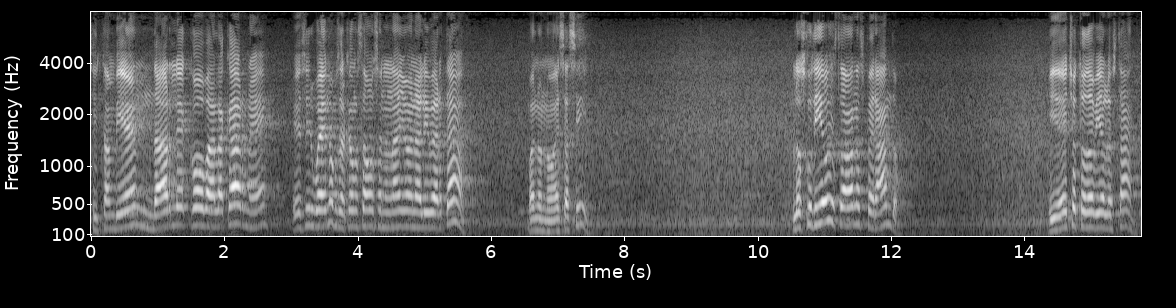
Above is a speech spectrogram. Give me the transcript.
sin también darle coba a la carne y decir, bueno, pues acá estamos en el año de la libertad. Bueno, no es así. Los judíos estaban esperando, y de hecho todavía lo están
